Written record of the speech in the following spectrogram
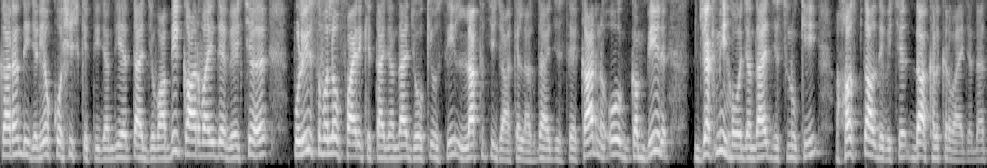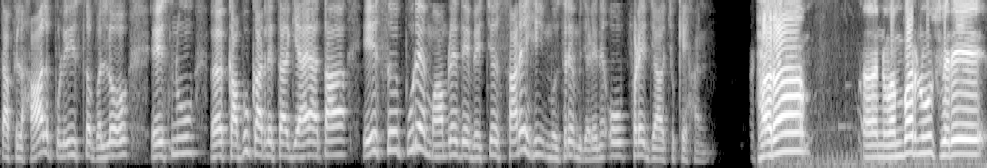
ਕਰਨ ਦੀ ਜਿਹੜੀ ਉਹ ਕੋਸ਼ਿਸ਼ ਕੀਤੀ ਜਾਂਦੀ ਹੈ। ਤਾਂ ਜਵਾਬੀ ਕਾਰਵਾਈ ਦੇ ਵਿੱਚ ਪੁਲਿਸ ਵੱਲੋਂ ਫਾਇਰ ਕੀਤਾ ਜਾਂਦਾ ਜੋ ਕਿ ਉਸ ਦੀ ਲੱਤ 'ਚ ਜਾ ਕੇ ਲੱਗਦਾ ਹੈ, ਜਿਸ ਦੇ ਕਾਰਨ ਉਹ ਗੰਭੀਰ ਜ਼ਖਮੀ ਹੋ ਜਾਂਦਾ ਹੈ, ਜਿਸ ਨੂੰ ਕਿ ਹਸਪਤਾਲ ਦੇ ਵਿੱਚ ਦਾਖਲ ਕਰਵਾਇਆ ਜਾਂਦਾ ਹੈ। ਤਾਂ ਫਿਲਹਾਲ ਪੁਲਿਸ ਵੱਲੋਂ ਇਸ ਨੂੰ ਕਾਬੂ ਕਰ ਲਿੱਤਾ ਗਿਆ ਹੈ। ਤਾਂ ਇਸ ਪੂਰੇ ਮਾਮਲੇ ਦੇ ਵਿੱਚ ਸਾਰੇ ਹੀ ਮੁਜਰਮ ਜਿਹੜੇ ਨੇ ਉਹ ਫੜੇ ਜਾ ਚੁੱਕੇ ਹਨ। 18 ਨਵੰਬਰ ਨੂੰ ਸਵੇਰੇ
